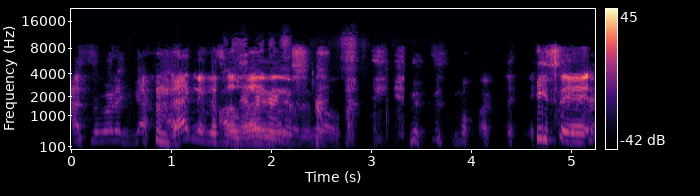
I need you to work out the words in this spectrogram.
I swear to God. That nigga's I've hilarious. This is more. He said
